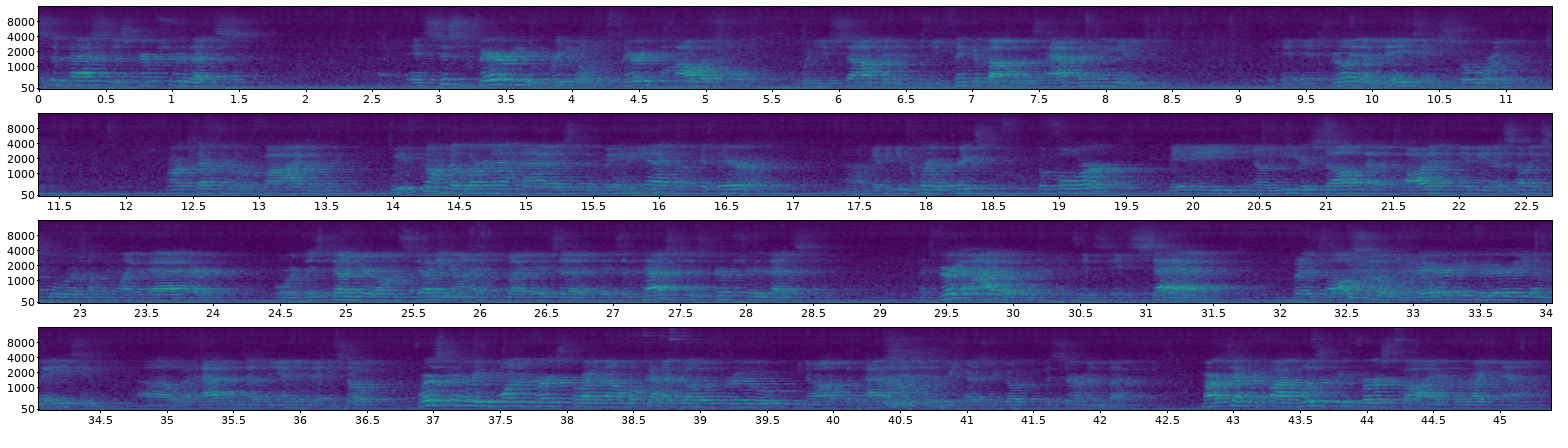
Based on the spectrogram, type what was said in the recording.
This is a passage of scripture that's it's just very real. It's very powerful when you stop and, and you think about what's happening, and it, it's really an amazing story. Mark chapter number five, and we've come to learn it as the maniac of Gadara. Uh, maybe you've heard it preached before. Maybe you know you yourself have taught it, maybe in a Sunday school or something like that, or or just done your own study on it. But it's a it's a passage of scripture that's that's very eye-opening. It's, it's, it's sad, but it's also very, very amazing uh, what happens at the end of it. So we're just going to read one verse for right now. We'll kind of go through, you know, off the passage as we, as we go through the sermon. But Mark chapter 5, let's read verse 5 for right now.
